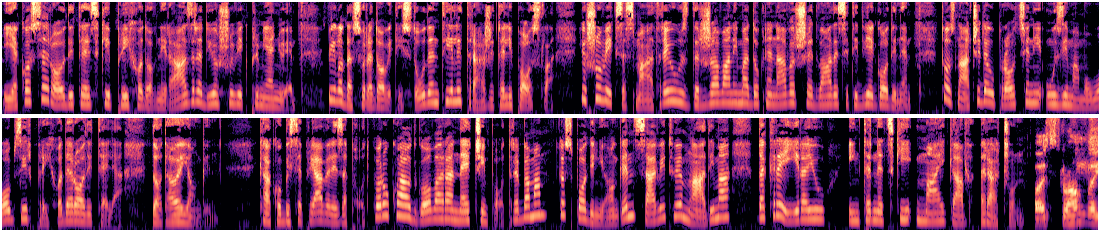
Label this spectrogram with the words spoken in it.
iako se roditeljski prihodovni razred još uvijek primjenjuje, bilo da su redoviti studenti ili tražitelji posla. Još uvijek se smatraju uzdržavanima dok ne navrše 22 godine. To znači da u procjeni uzimamo u obzir prihode roditelja, dodao je Jongin. Kako bi se prijavili za potporu koja odgovara nečim potrebama, gospodin Jongen savjetuje mladima da kreiraju internetski MyGov račun. I strongly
